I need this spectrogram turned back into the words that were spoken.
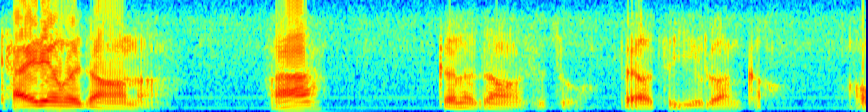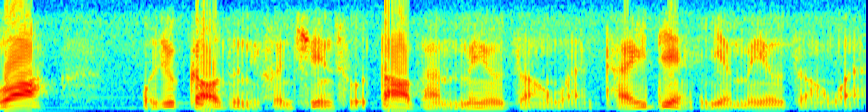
台电会涨到哪？啊，跟着张老师做，不要自己乱搞，好不好？我就告诉你很清楚，大盘没有涨完，台电也没有涨完，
